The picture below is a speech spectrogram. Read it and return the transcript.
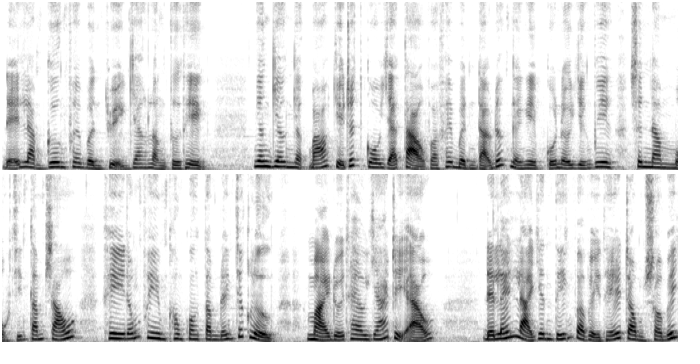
để làm gương phê bình chuyện gian lận từ thiện. Nhân dân Nhật Báo chỉ trích cô giả tạo và phê bình đạo đức nghề nghiệp của nữ diễn viên sinh năm 1986 khi đóng phim không quan tâm đến chất lượng, mãi đuổi theo giá trị ảo. Để lấy lại danh tiếng và vị thế trong showbiz,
